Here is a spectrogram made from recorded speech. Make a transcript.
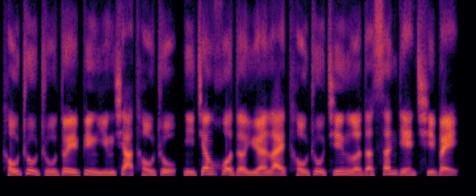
投注主队并赢下投注，你将获得原来投注金额的三点七倍。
